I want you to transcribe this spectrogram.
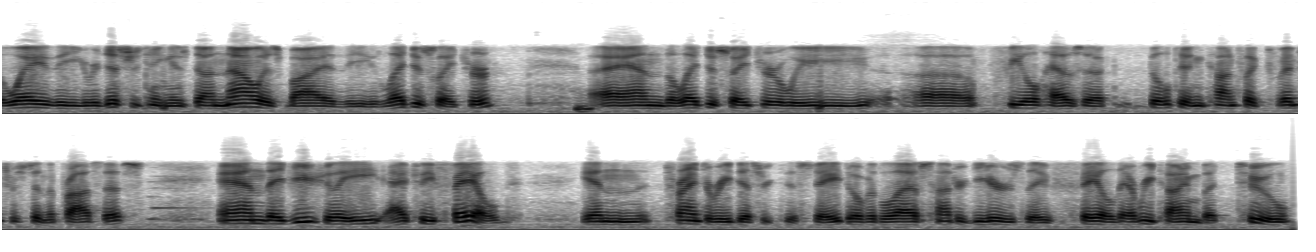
the way the redistricting is done now is by the legislature, and the legislature we uh, feel has a built-in conflict of interest in the process, and they've usually actually failed in trying to redistrict the state. Over the last hundred years, they've failed every time but two,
